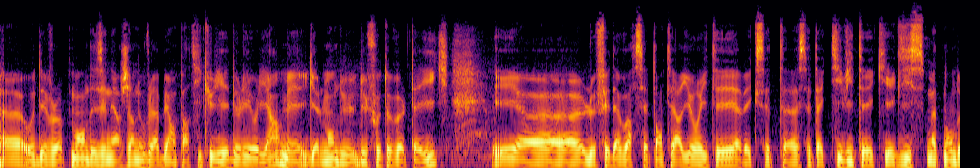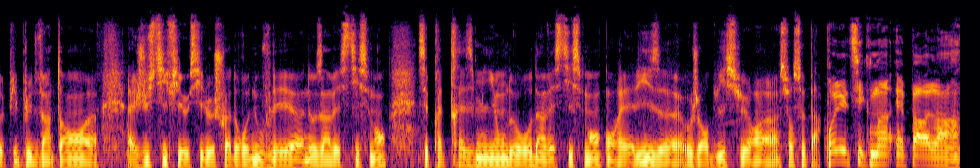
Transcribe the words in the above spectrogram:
euh, au développement des énergies renouvelables et en particulier de l'éolien, mais également du, du photovoltaïque. Et le fait d'avoir cette antériorité avec cette, cette, activité qui existe maintenant depuis plus de 20 ans a justifié aussi le choix de renouveler nos investissements. C'est près de 13 millions d'euros d'investissement qu'on réalise aujourd'hui sur, sur ce parc. Politiquement et parlant,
